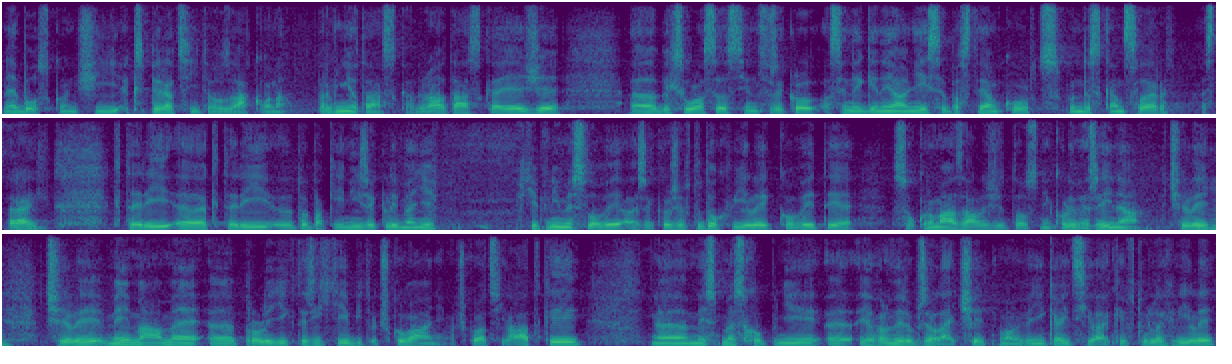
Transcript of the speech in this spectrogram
nebo skončí expirací toho zákona. První otázka. Druhá otázka je, že uh, bych souhlasil s tím, co řekl asi nejgeniálněji Sebastian Kurz, Bundeskancler Österreich, mm. který, uh, který eh, to pak jiný řekli méně vtipnými slovy a řekl, že v tuto chvíli COVID je soukromá záležitost, nikoli veřejná. Čili, mm. čili my máme pro lidi, kteří chtějí být očkováni, očkovací látky, Eh, my jsme schopni eh, je velmi dobře léčit, máme vynikající léky v tuhle chvíli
